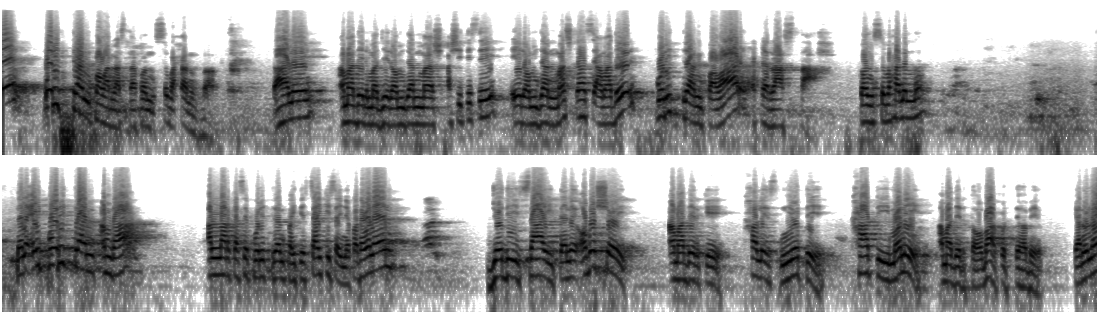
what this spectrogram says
পরিত্রাণ পাওয়ার রাস্তা কোন? সুবহানাল্লাহ। তাহলে আমাদের মাঝে রমজান মাস আসিতেছে। এই রমজান মাসটা হচ্ছে আমাদের পরিত্রাণ পাওয়ার একটা রাস্তা। তাহলে এই পরিত্রাণ আমরা আল্লাহর কাছে পরিত্রাণ পাইতে চাই কি চাই না? কথা বলেন? যদি চাই, তাহলে অবশ্যই আমাদেরকে খালেস নিয়তে খাঁটি মনে আমাদের তবা করতে হবে। কেননা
